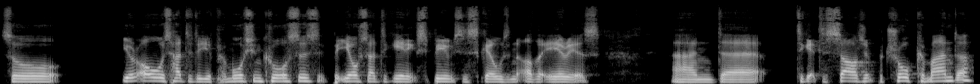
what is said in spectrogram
So you always had to do your promotion courses, but you also had to gain experience and skills in other areas. And uh, to get to Sergeant Patrol Commander,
